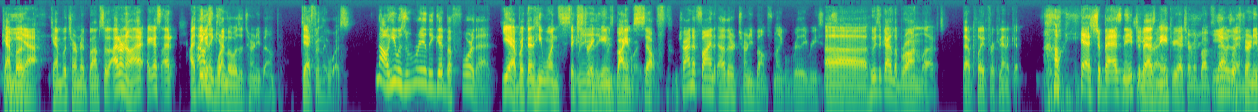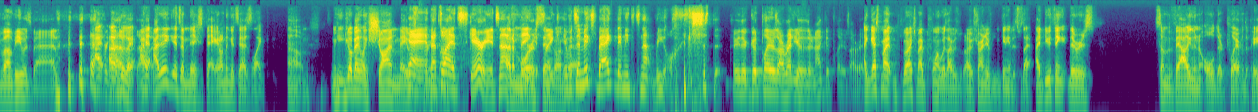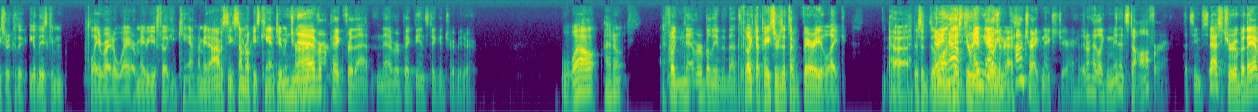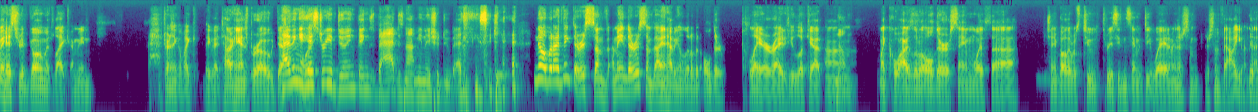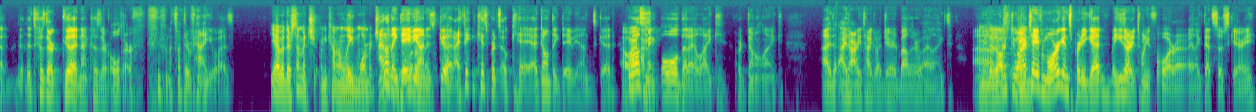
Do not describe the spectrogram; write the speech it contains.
Kemba, yeah, Kemba tournament bump. So I don't know. I, I guess I, I I think it's think Kemba was a tourney bump. definitely was. No, he was really good before that. Yeah, but then he won six straight games by before that. himself. I'm trying to find other tourney bumps from like really recent. Uh, who's the guy LeBron loved that played for Connecticut? oh yeah, Shabazz Napier. Shabazz right? Napier got tournament bump for He that was win. a tourney bump. He was bad. I, forgot I, about that I. I think it's a mixed bag. I don't think it's as like um. You go back like Sean May. yeah, that's bump. why it's scary. It's not a thing. It's like if it's a mixed bag, that means it's not real. It's just that they're either good players already or they're not good players already. I guess my back to my point was I was I was trying to at the beginning of this was I, I do think there is some value in an older player for the Pacers because he at least can play right away, or maybe you feel like he can. I mean, obviously some rookies can't do. I mean, Turner. Never pick for that. Never pick the instant contributor. Well, I don't. I I feel like never believe that that's. I feel like the Pacers. It's a very like. Uh, there's a, there's long history 10 of doing that. contract next year. They don't have like minutes to offer. That seems silly. That's true, but they have a history of going with like. I mean, I'm trying to think of like they've had Tyler Hansbrough. Having a history of doing things bad does not mean they should do bad things again. No, but I think there is some. I mean, there is some value in having a little bit older player, right? If you look at um, No. like Kawhi's a little older. Same with uh, Jimmy Butler was two, three seasons. Same with D Wade. I mean, there's some there's some value in that. That's because they're good, not because they're older. That's what their value was. Yeah, but there's some mature, when you come in the league more mature. I don't think Davion is good. I think Kispert's okay. I don't think Davion's good. Oh, who I- else I is old that I like or don't like? I, I already talked about Jared Butler, who I liked. I mean, there's Uh, also- Duarte from Oregon's pretty good, but he's already 24, right? Like that's so scary.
